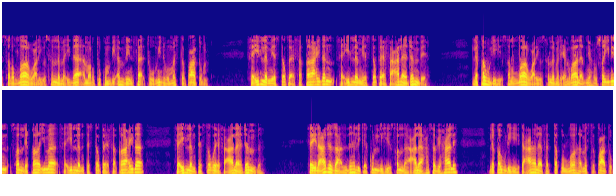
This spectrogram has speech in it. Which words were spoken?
صلى الله عليه وسلم إذا أمرتكم بأمر فأتوا منه ما استطعتم فإن لم يستطع فقاعدا فإن لم يستطع فعلى جنبه. لقوله صلى الله عليه وسلم لعمران بن حسين صل قائما فإن لم تستطع فقاعدا فإن لم تستطع فعلى جنبه فإن عجز عن ذلك كله صلى على حسب حاله لقوله تعالى فاتقوا الله ما استطعتم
